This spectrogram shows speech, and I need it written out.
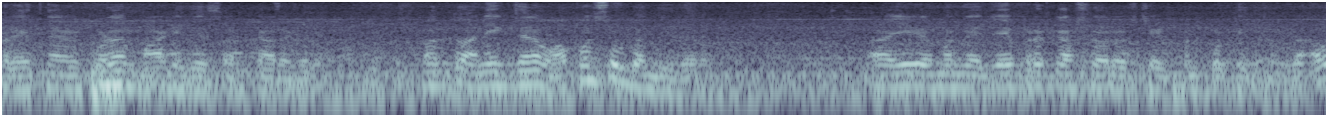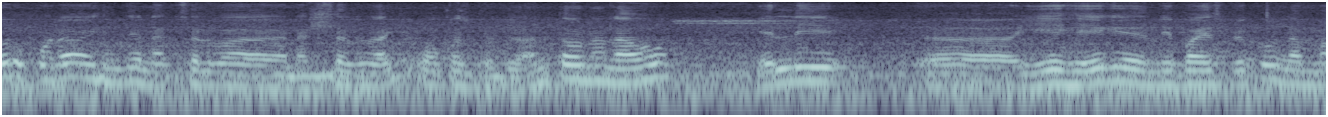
ಪ್ರಯತ್ನಗಳು ಕೂಡ ಮಾಡಿದೆ ಸರ್ಕಾರಗಳು. ಮತ್ತು ಅನೇಕ ಜನ ವಾಪಸ್ಸು ಬಂದಿದ್ದಾರೆ. ಈಗ ಮೊನ್ನೆ ಜಯಪ್ರಕಾಶ್ ಅವರು ಸ್ಟೇಟ್ಮೆಂಟ್ ಕೊಟ್ಟಿದ್ದಾರೆ ಅವರು ಕೂಡ ಹಿಂದೆ ನಕ್ಸಲ್ ನಕ್ಸಲರಾಗಿ ವಾಪಸ್ ಬಂದಿದ್ದಾರೆ. ಅಂಥವ್ರನ್ನ ನಾವು ಎಲ್ಲಿ ಹೇಗೆ ನಿಭಾಯಿಸಬೇಕು, ನಮ್ಮ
